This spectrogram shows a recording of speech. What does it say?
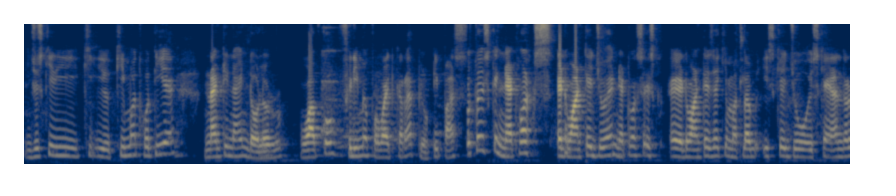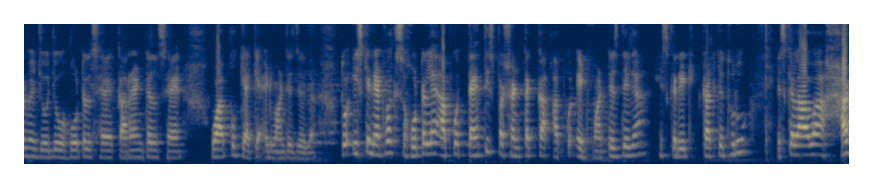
जिसकी की, कीमत होती है 99 डॉलर वो आपको फ्री में प्रोवाइड कर रहा है प्योरिटी पास तो, तो इसके नेटवर्क्स एडवांटेज जो है नेटवर्क्स एडवांटेज है कि मतलब इसके जो इसके अंदर में जो जो होटल्स है कार रेंटल्स हैं वो आपको क्या क्या एडवांटेज देगा। तो इसके नेटवर्क्स होटल है आपको 33 परसेंट तक का आपको एडवांटेज देगा इस क्रेडिट कार्ड के थ्रू इसके अलावा हर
